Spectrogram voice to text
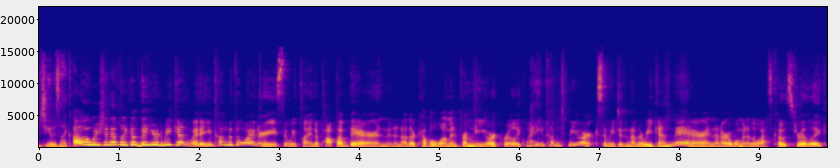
she was like, "Oh, we should have like a vineyard weekend. Why don't you come to the winery?" So we planned to pop up there, and then another couple women from New York were like, "Why don't you come to New York?" So we did another weekend there, and then our women on the West Coast were like,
